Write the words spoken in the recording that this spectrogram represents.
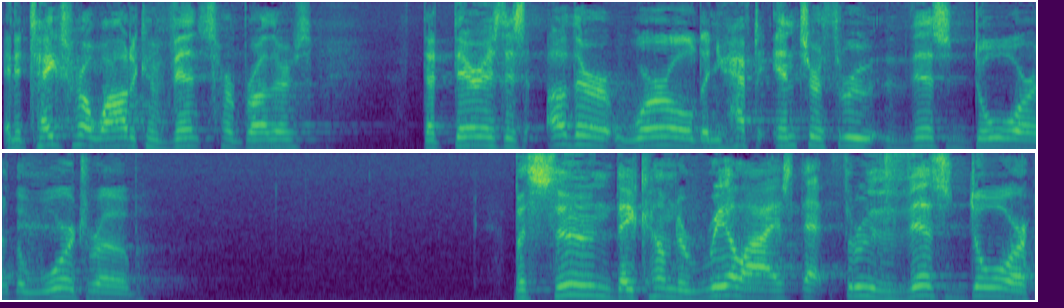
And it takes her a while to convince her brothers that there is this other world and you have to enter through this door, the wardrobe. But soon they come to realize that through this door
